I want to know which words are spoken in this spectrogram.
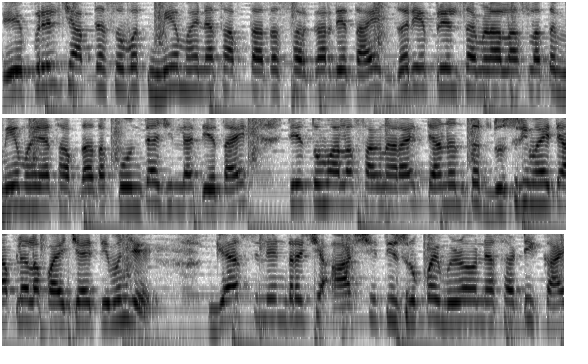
एप्रिलच्या हप्त्यासोबत मे महिन्याचा हप्ता आता सरकार देत आहे. जर एप्रिलचा मिळाला असला तर मे महिन्याचा हप्ता आता कोणत्या जिल्ह्यात येत आहे ते तुम्हाला सांगणार आहे. त्यानंतर दुसरी माहिती आपल्याला पाहिजे आहे ती म्हणजे गॅस सिलेंडरचे आठशे तीस रुपये मिळवण्यासाठी काय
